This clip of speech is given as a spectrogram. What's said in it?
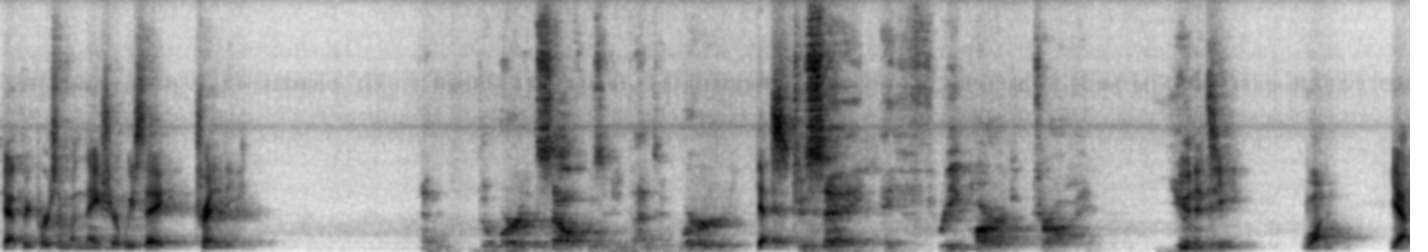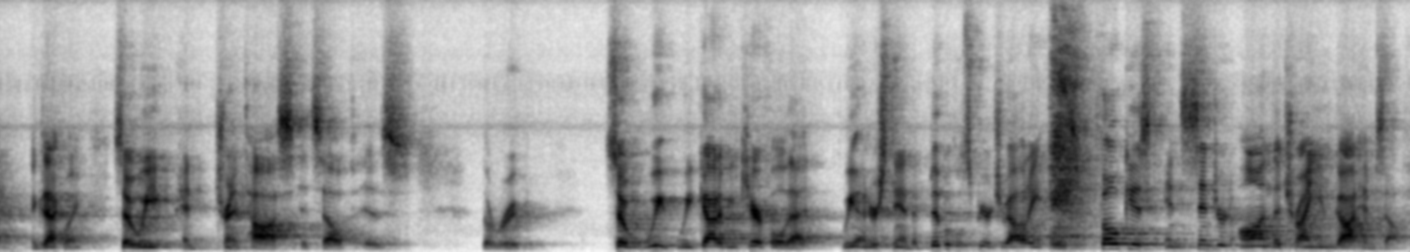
yeah, three person, one nature, we say Trinity. And the word itself was an invented word Yes, to say a three-part tri, unity, one. Yeah, exactly. So we, and Trinitas itself is the root. So we, we got to be careful that we understand that biblical spirituality is focused and centered on the triune God himself.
